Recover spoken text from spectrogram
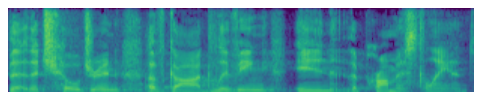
the, the children of God living in the promised land.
